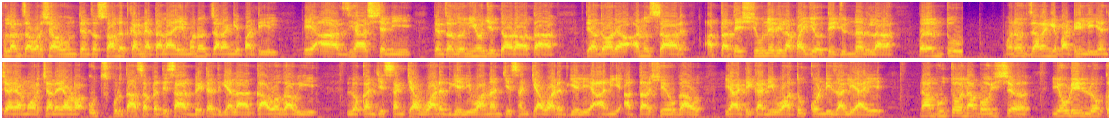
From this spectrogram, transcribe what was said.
फुलांचा वर्षा होऊन त्यांचं स्वागत करण्यात आलं आहे. मनोज जारांगे पाटील हे आज ह्या क्षणी त्यांचा जो नियोजित दौरा होता त्या दौऱ्यानुसार आता ते शिवनेरीला पाहिजे होते जुन्नरला. परंतु मनोज जारांगे पाटील यांच्या या मोर्चाला एवढा उत्स्फूर्त असा प्रतिसाद भेटत गेला. गावोगावी लोकांची संख्या वाढत गेली वाहनांची संख्या वाढत गेली आणि आता शेवगाव या ठिकाणी वाहतूक कोंडी झाली आहे. ना भूतो ना भविष्य एवढी लोक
